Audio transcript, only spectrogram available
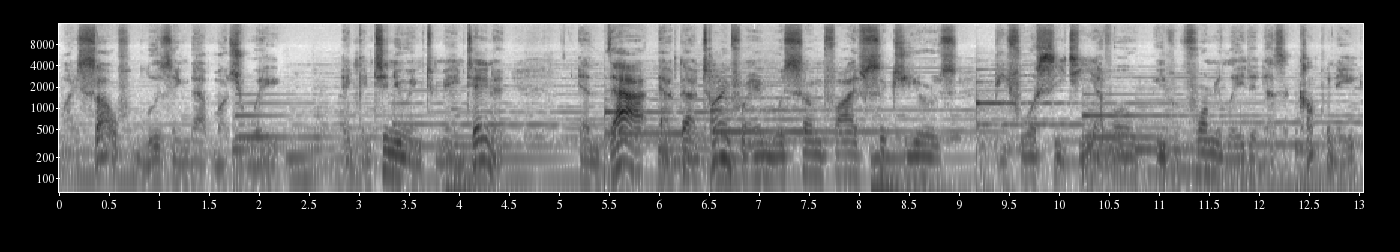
myself losing that much weight and continuing to maintain it. And that, at that time frame, was some five, six years before CTFO even formulated as a company.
